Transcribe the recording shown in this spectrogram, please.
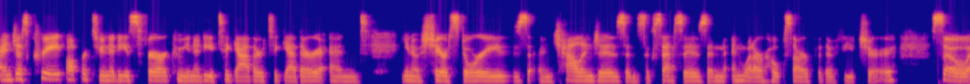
and just create opportunities for our community to gather together and you know share stories and challenges and successes and, and what our hopes are for the future. So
